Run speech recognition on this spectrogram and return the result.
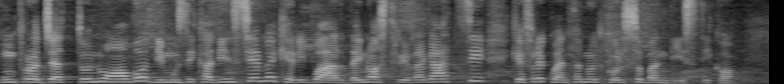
un progetto nuovo di musica d'insieme che riguarda i nostri ragazzi che frequentano il corso bandistico.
